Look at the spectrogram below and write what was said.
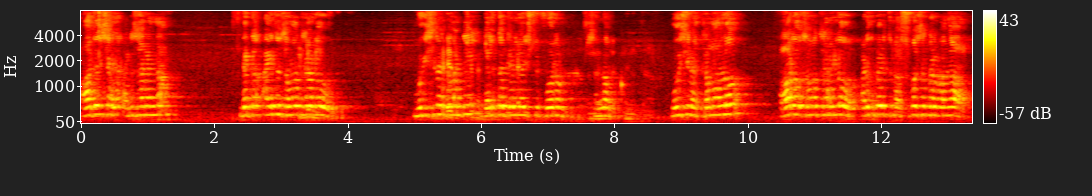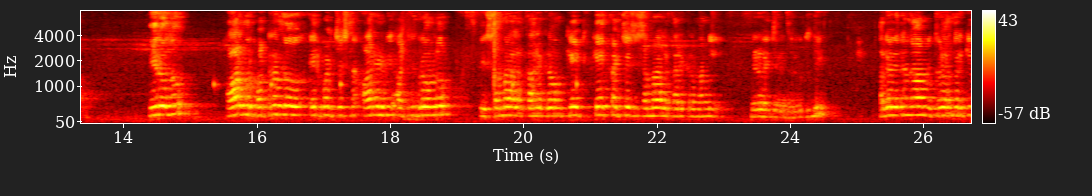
ఆదేశాల అనుసారంగా గత ఐదు సంవత్సరాలు ముగిసినటువంటి దళిత జర్నలిస్టు ఫోరం సంఘం ముగిసిన క్రమంలో ఆరో సంవత్సరంలో అడుగుపెడుతున్న శుభ సందర్భంగా ఈరోజు ఆరుమూరు పట్టణంలో ఏర్పాటు చేసిన ఆర్ఎల్వి అతిథి గృహంలో ఈ సంబరాల కార్యక్రమం కేక్ కేక్ కట్ చేసి సంబరాల కార్యక్రమాన్ని నిర్వహించడం జరుగుతుంది. అదేవిధంగా మిత్రులందరికీ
